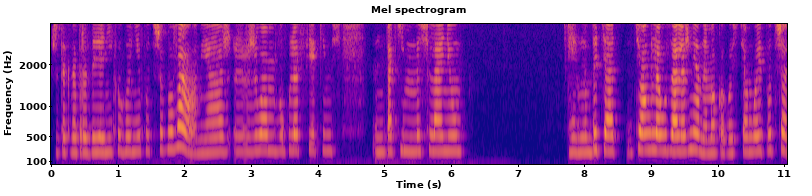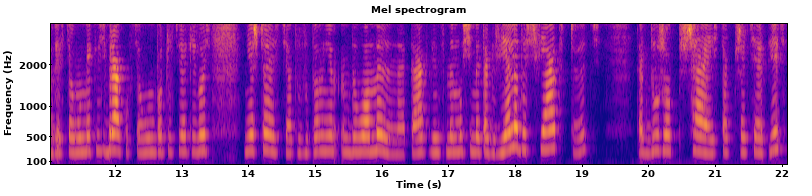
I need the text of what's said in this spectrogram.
że tak naprawdę ja nikogo nie potrzebowałam. Ja ży- żyłam w ogóle w jakimś mm, takim myśleniu, jakbym bycia ciągle uzależnionym o kogoś, ciągłej potrzebie, w ciągłym jakimś braku, w ciągłym poczuciu jakiegoś nieszczęścia. To zupełnie było mylne, tak? Więc my musimy tak wiele doświadczyć, tak dużo przejść, tak przecierpieć,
